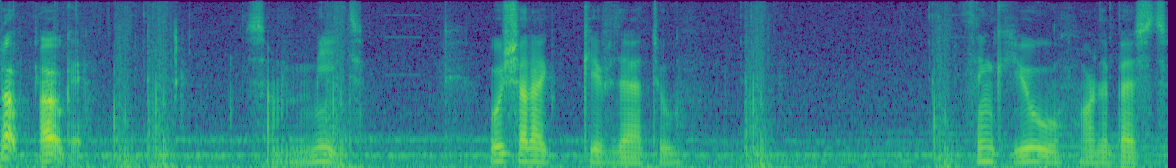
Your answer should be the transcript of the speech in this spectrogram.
Oh, okay. Some meat. Who shall I give that to? think you are the best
